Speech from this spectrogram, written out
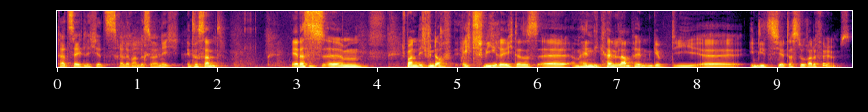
tatsächlich jetzt relevant ist oder nicht. Interessant. Ja, das ist ähm, spannend. Ich finde auch echt schwierig, dass es äh, am Handy keine Lampe hinten gibt, die äh, indiziert, dass du gerade filmst.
